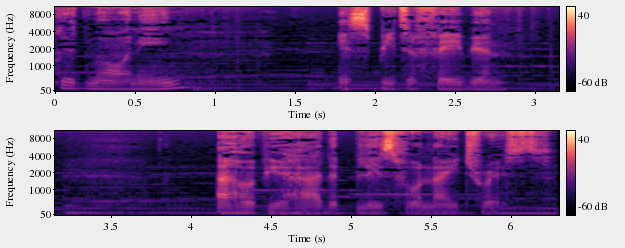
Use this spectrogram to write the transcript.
Good morning. It's Peter Fabian. I hope you had a blissful night rest.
